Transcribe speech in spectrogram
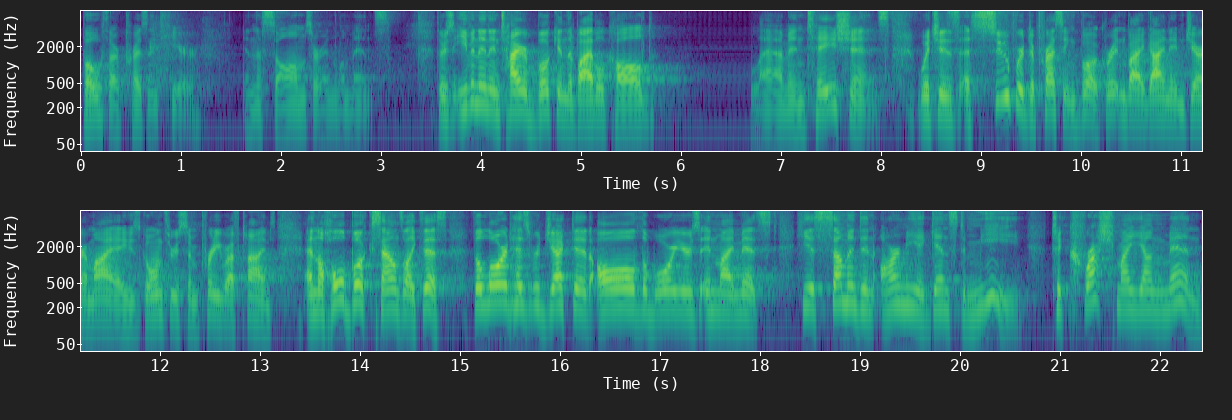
Both are present here in the Psalms or in laments. There's even an entire book in the Bible called Lamentations, which is a super depressing book written by a guy named Jeremiah who's going through some pretty rough times. And the whole book sounds like this The Lord has rejected all the warriors in my midst. He has summoned an army against me to crush my young men.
